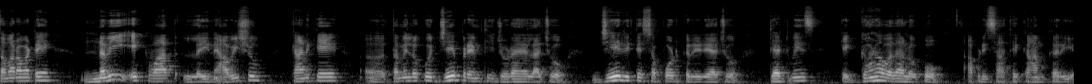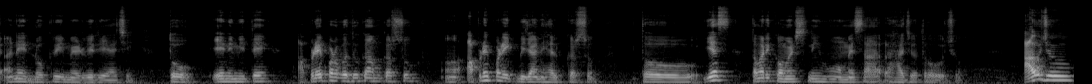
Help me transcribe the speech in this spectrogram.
તમારા માટે નવી એક વાત લઈને આવીશું, કારણ કે તમે લોકો જે પ્રેમથી જોડાયેલા છો, જે રીતે સપોર્ટ કરી રહ્યા છો ધેટ મીન્સ કે ઘણા બધા લોકો આપણી સાથે કામ કરી અને નોકરી મેળવી રહ્યા છે. તો એ નિમિત્તે આપણે પણ વધુ કામ કરશું આપણે પણ એકબીજાને હેલ્પ કરશું. તો યસ તમારી કોમેન્ટ્સની હું હંમેશા રાહ જોતો હોઉં છું. આવજો!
